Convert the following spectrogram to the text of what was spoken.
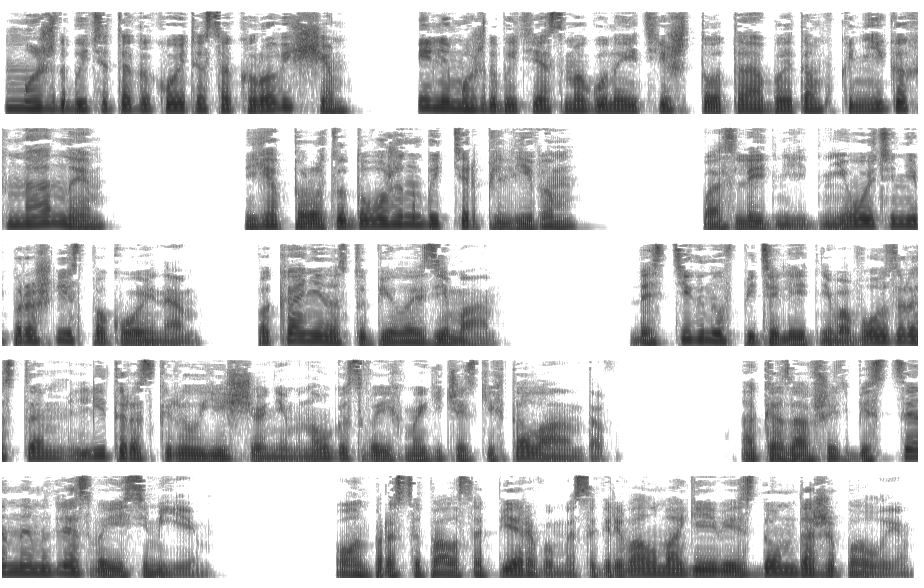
Может быть, это какое-то сокровище? Или, может быть, я смогу найти что-то об этом в книгах Нанны? Я просто должен быть терпеливым. Последние дни осени прошли спокойно, пока не наступила зима. Достигнув пятилетнего возраста, Лит раскрыл еще немного своих магических талантов, оказавшись бесценным для своей семьи. Он просыпался первым и согревал магией весь дом, даже полы.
